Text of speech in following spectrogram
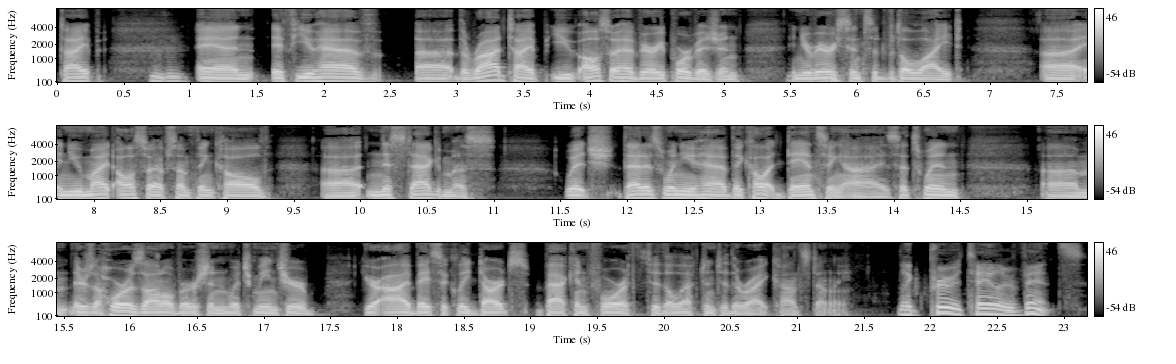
type. And if you have uh, the rod type, you also have very poor vision and you're very sensitive to light. Uh, and you might also have something called uh, nystagmus, which that is when you have, they call it dancing eyes. That's when um, there's a horizontal version, which means your, your eye basically darts back and forth to the left and to the right constantly. Like Pruitt Taylor Vince.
